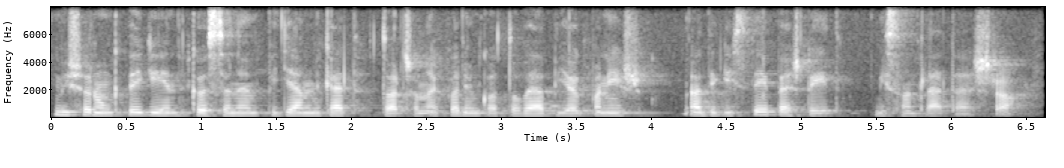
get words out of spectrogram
Műsorunk végén köszönöm figyelmüket, tartsanak velünk a továbbiakban is. Addig is szép estét, viszontlátásra!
